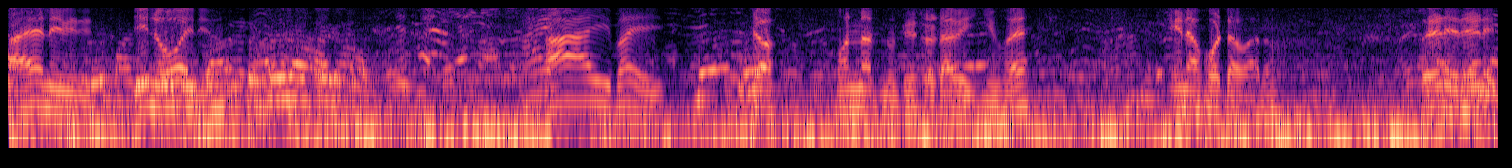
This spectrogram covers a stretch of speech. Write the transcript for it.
હા. હે ને એવી રીતના. જીનો હોય ને હા ઈ ભાઈ. જો મન્નતનું ટી શર્ટ આવી ગયું હે? એના ફોટા વાળો. રેડી રેડી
